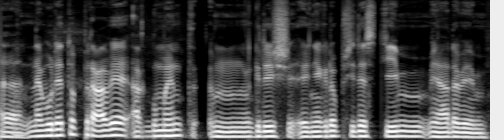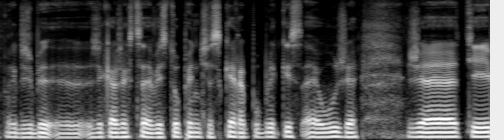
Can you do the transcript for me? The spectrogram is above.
Eh, nebude to právě argument, mm, když někdo přijde s tím, já nevím, když by eh, říkal, že chce vystoupení České republiky z EU, že, že ti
